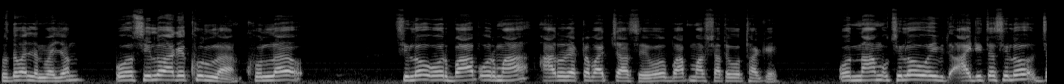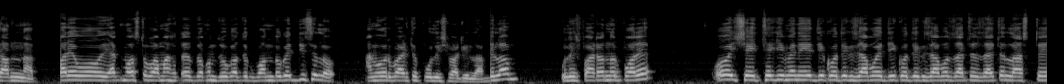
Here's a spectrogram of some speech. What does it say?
বুঝতে পারলেন ভাইজান? ও ছিল আগে খুলনা। খুলনা ছিল ওর বাপ, ওর মা আর ওর একটা বাচ্চা আছে। ওর বাপ মার সাথে ও থাকে। ওর নাম ছিল, ওই আইডিতে ছিল জান্নাত। পরে ও এক তো আমার সাথে যখন যোগাযোগ বন্ধ করে দিয়েছিল, আমি ওর বাড়িতে পুলিশ পাঠিলাম। দিলাম। পুলিশ পাঠানোর পরে ওই সেই থেকে মানে এদিক ওদিক যাব, এদিক ওদিক যাব, যাইতে যাইতে লাস্টে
